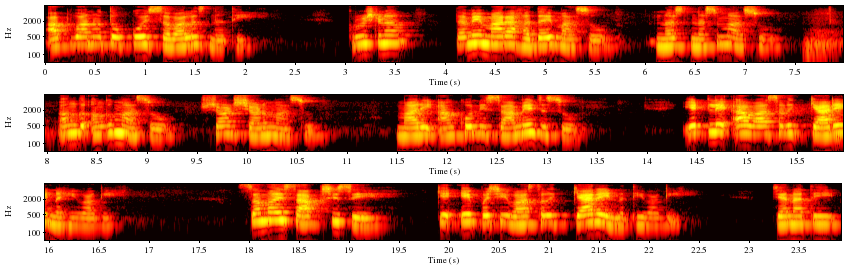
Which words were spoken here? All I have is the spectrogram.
આપવાનો તો કોઈ સવાલ જ નથી. કૃષ્ણ, તમે મારા હૃદયમાં છો, નસ નસમાં છો. અંગ અંગમાં સો ક્ષણ ક્ષણમાં સો મારી આંખોની સામે જ સો. એટલે આ વાંસળી ક્યારેય નહીં વાગે. સમય સાક્ષી છે કે એ પછી વાંસળી ક્યારેય નથી વાગી. જેનાથી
